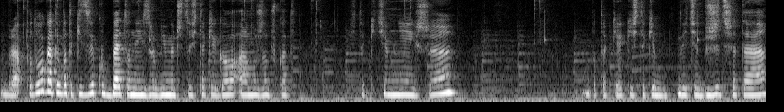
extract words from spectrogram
Dobra, podłoga to chyba taki zwykły beton jej zrobimy, czy coś takiego, ale może na przykład taki ciemniejszy. Albo takie jakieś takie, wiecie, brzydsze te.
